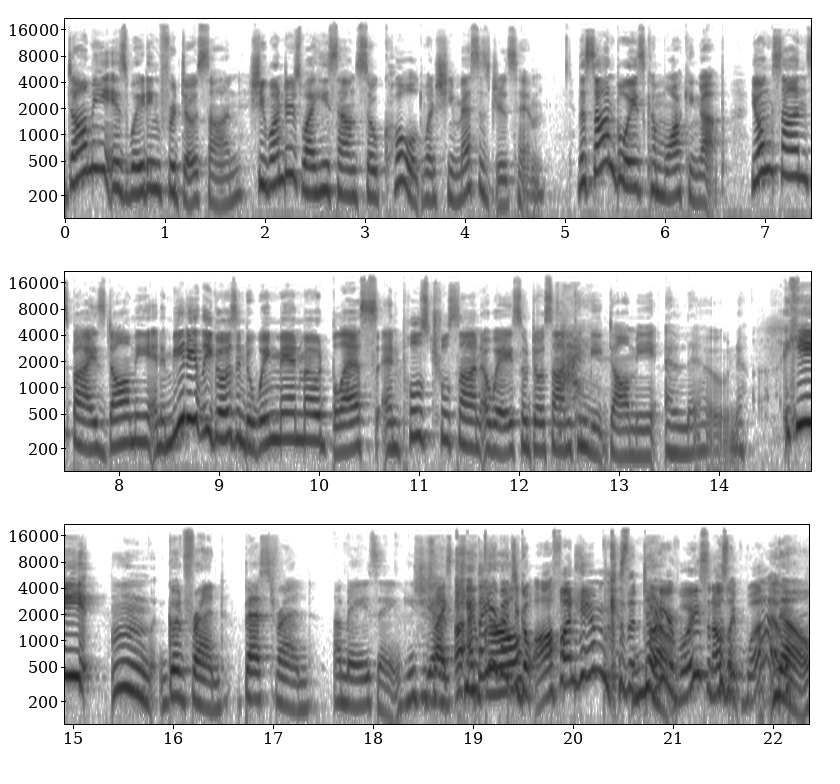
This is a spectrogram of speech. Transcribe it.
Dalmi is waiting for Dosan. She wonders why he sounds so cold when she messages him. The San boys come walking up. Yongsan spies Dalmi and immediately goes into wingman mode, bless, and pulls Chulsan away so Dosan can meet Dalmi alone. He, mm, good friend, best friend, amazing. He's just like I- cute I thought girl. you were about to go off on him because the tone No. of your voice, and I was like, "What?" no,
